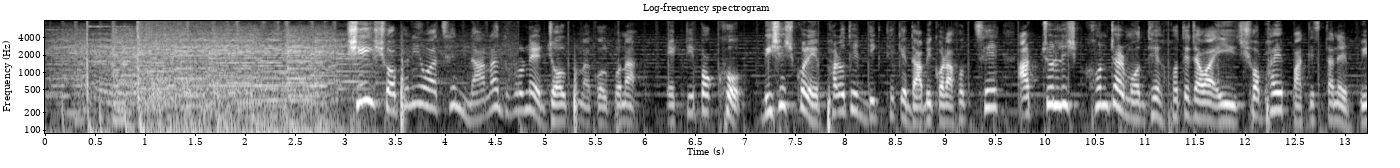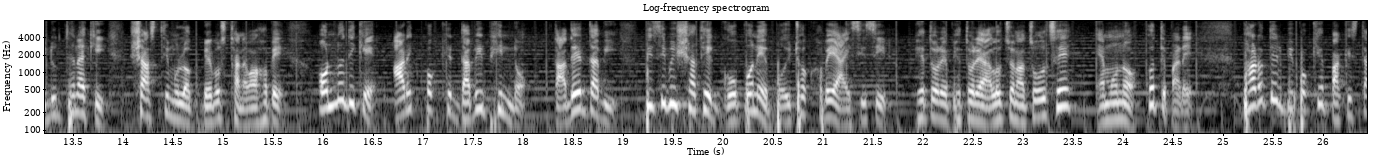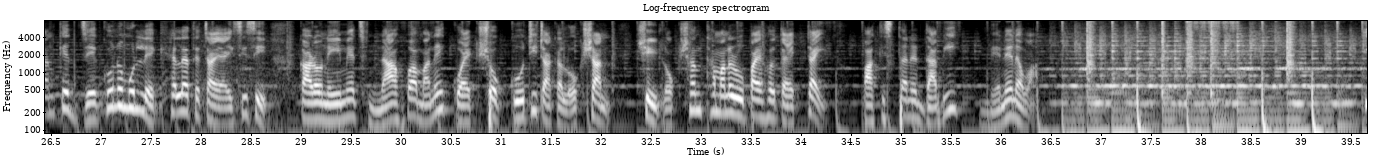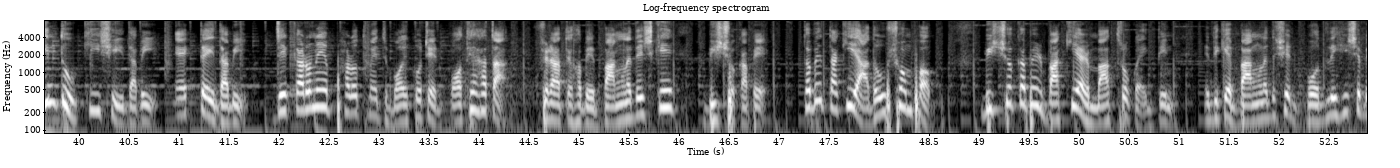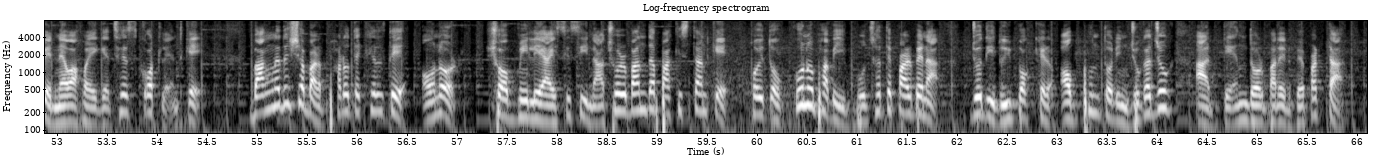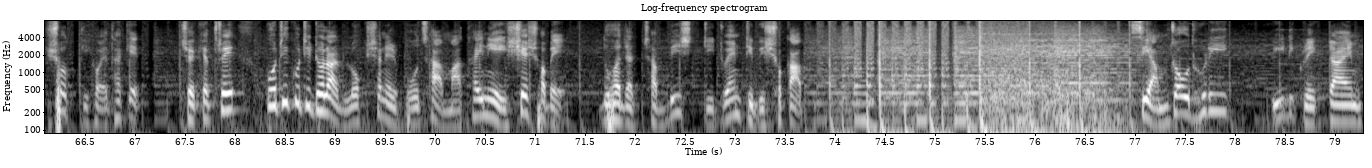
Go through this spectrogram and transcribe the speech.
সেই সভা নিয়েও আছে নানা ধরনের জল্পনা কল্পনা। একটি পক্ষ, বিশেষ করে ভারতের দিক থেকে দাবি করা হচ্ছে, আটচল্লিশ ঘণ্টার মধ্যে হতে যাওয়া এই সভায় পাকিস্তানের বিরুদ্ধে নাকি শাস্তিমূলক ব্যবস্থা নেওয়া হবে। অন্যদিকে আরেক পক্ষের দাবি ভিন্ন। তাদের দাবি, পিসিবির সাথে গোপনে বৈঠক হবে আইসিসির। ভেতরে ভেতরে আলোচনা চলছে, এমনও হতে পারে। ভারতের বিপক্ষে পাকিস্তানকে যে কোনো মূল্যে খেলাতে চায় আইসিসি, কারণ এই ম্যাচ না হওয়া মানে কয়েকশো কোটি টাকা লোকসান। সেই লোকসান থামানোর উপায় হয়তো একটাই, পাকিস্তানের দাবি মেনে নেওয়া। কিন্তু কি সেই দাবি? একটাই দাবি, যে কারণে ভারত ম্যাচ বয়কটের পথে হাঁটা, ফেরাতে হবে বাংলাদেশকে বিশ্বকাপে। তবে তা কি আদৌ সম্ভব? বিশ্বকাপের বাকি আর মাত্র কয়েকদিন, এদিকে বাংলাদেশের বদলি হিসেবে নেওয়া হয়ে গেছে স্কটল্যান্ডকে। বাংলাদেশ আবার ভারতে খেলতে অনর সব মিলে আইসিসি নাছোড়বান্দা পাকিস্তানকে হয়তো কোনোভাবেই বোঝাতে পারবে না, যদি দুই পক্ষের অভ্যন্তরীণ যোগাযোগ আর দেন দরবারের ব্যাপারটা সত্যি হয়ে থাকে। সেক্ষেত্রে কোটি কোটি ডলার লোকসানের বোঝা মাথায় নিয়েই শেষ হবে দু হাজার ছাব্বিশ টি টোয়েন্টি বিশ্বকাপ। Siam Chowdhury, BD cric time.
